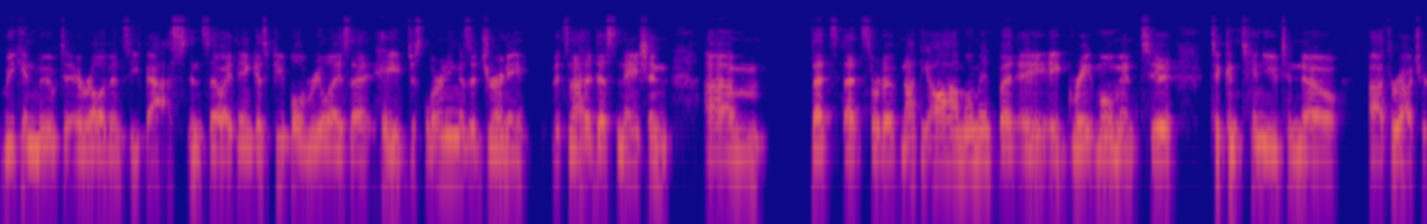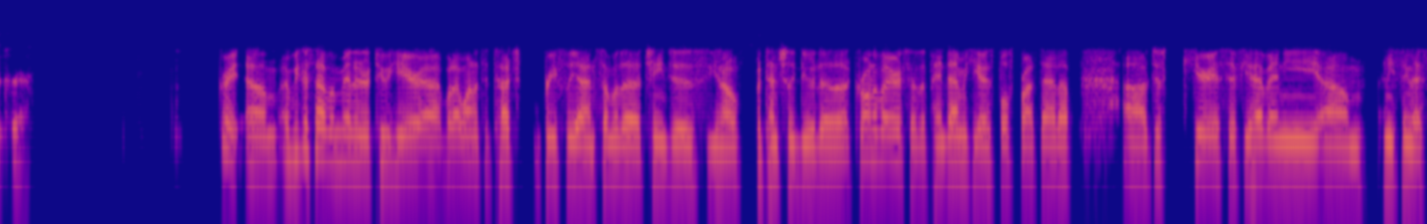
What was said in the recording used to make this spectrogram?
we can move to irrelevancy fast. And so I think as people realize that, hey, just learning is a journey, it's not a destination. Um, that's that's sort of not the aha moment, but a, a great moment to to continue to know uh, throughout your career. Great. Um, we just have a minute or two here, uh, but I wanted to touch briefly on some of the changes, you know, potentially due to coronavirus or the pandemic. You guys both brought that up. Uh, just curious if you have any um, anything that's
